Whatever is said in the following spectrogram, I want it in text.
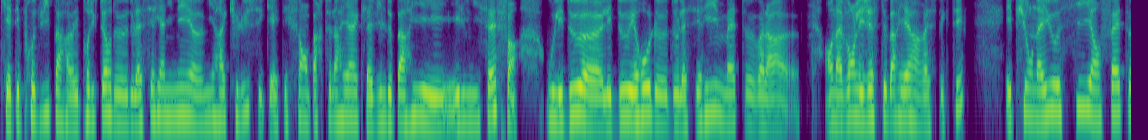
qui a été produit par les producteurs de, la série animée Miraculous et qui a été fait en partenariat avec la ville de Paris et, l'UNICEF, où les deux, héros de, la série mettent en avant les gestes barrières à respecter. Et puis, on a eu aussi, en fait,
